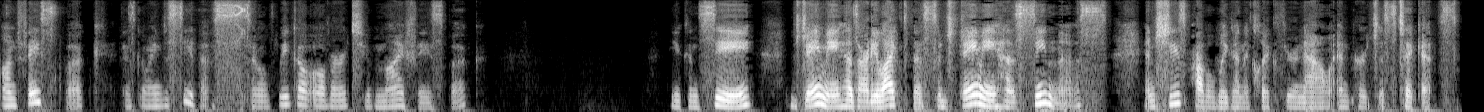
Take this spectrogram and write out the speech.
on Facebook is going to see this. So if we go over to my Facebook, you can see Jamie has already liked this. So Jamie has seen this, and she's probably going to click through now and purchase tickets.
